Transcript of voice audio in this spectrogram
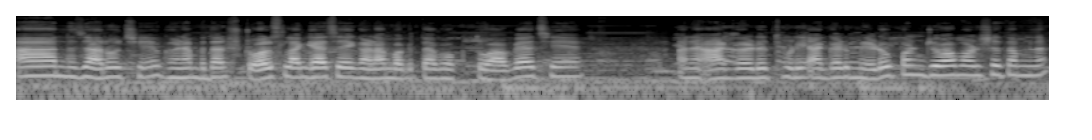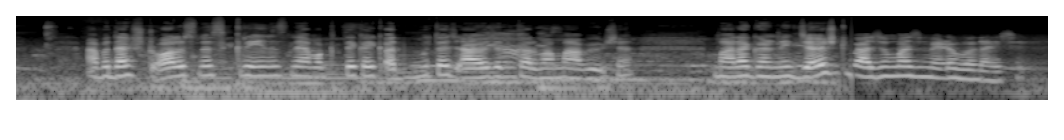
આ નજારો છે. ઘણા બધા સ્ટોલ્સ લાગ્યા છે, ઘણા બધા ભક્તો આવ્યા છે અને આગળ, થોડી આગળ મેળો પણ જોવા મળશે તમને. આ બધા સ્ટોલ્સ ને સ્ક્રીન્સ ને આ વખતે કંઈક અદ્ભુત જ આયોજન કરવામાં આવ્યું છે. મારા ઘરની જસ્ટ બાજુમાં જ મેળો ભરાય છે.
